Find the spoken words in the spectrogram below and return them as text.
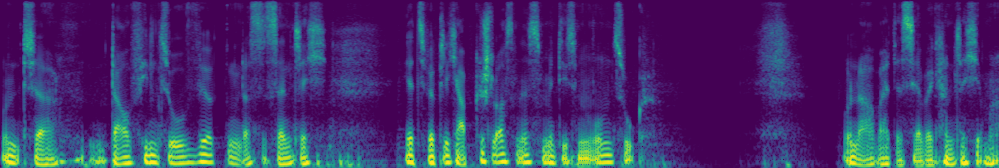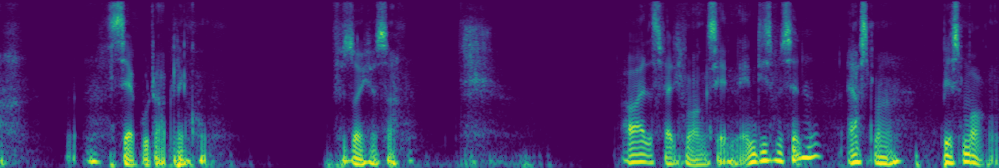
und äh, darauf hinzuwirken, dass es endlich jetzt wirklich abgeschlossen ist mit diesem Umzug. Und Arbeit ist ja bekanntlich immer sehr gute Ablenkung für solche Sachen. Aber das werde ich morgen sehen. In diesem Sinne, erstmal bis morgen.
